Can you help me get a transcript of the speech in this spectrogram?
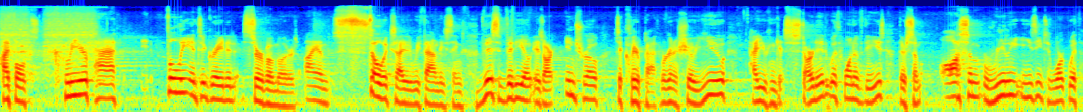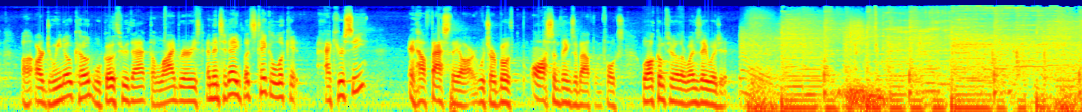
Hi folks, ClearPath fully integrated servo motors. I am so excited we found these things. This video is our intro to ClearPath. We're gonna show you how you can get started with one of these. There's some awesome, really easy to work with uh, Arduino code. We'll go through that, the libraries. And then today, let's take a look at accuracy and how fast they are, which are both awesome things about them, folks. Welcome to another Wednesday Widget.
